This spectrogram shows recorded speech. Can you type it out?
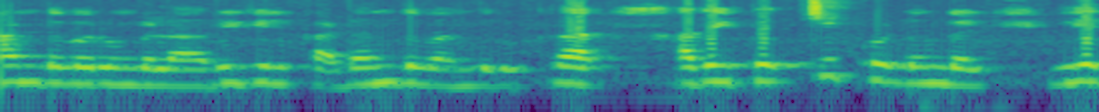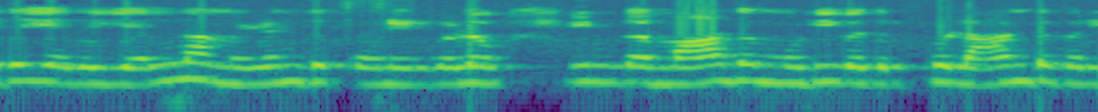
ஆண்டவர் உங்கள் அருகில் கடந்து வந்திருக்கிறார். அதை பெற்றுக்கொள்ளுங்கள். எதை எதை எல்லாம் இழந்து போனீர்களோ இந்த மாதம் முடிவதற்குள் ஆண்டவர்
